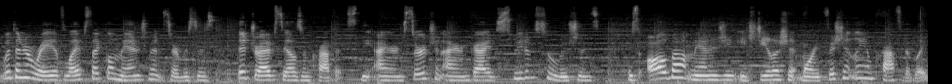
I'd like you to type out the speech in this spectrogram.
with an array of lifecycle management services that drive sales and profits. The Iron Search and Iron Guide suite of solutions is all about managing each dealership more efficiently and profitably,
